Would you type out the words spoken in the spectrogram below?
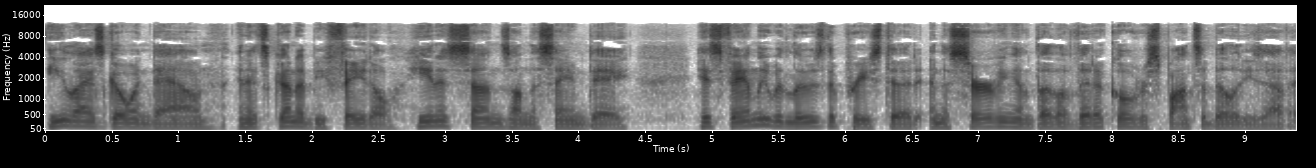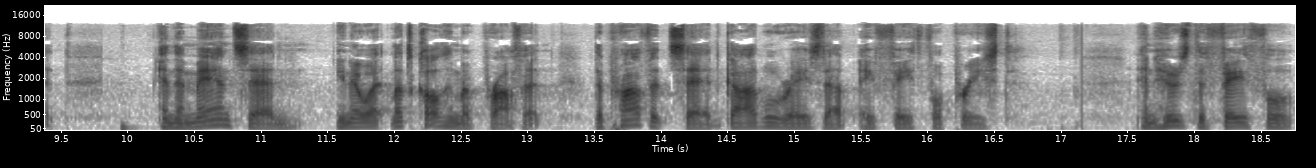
Eli's going down, and it's going to be fatal. He and his sons on the same day. His family would lose the priesthood and the serving of the Levitical responsibilities of it. And the man said, You know what? Let's call him a prophet. The prophet said, God will raise up a faithful priest. And who's the faithful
